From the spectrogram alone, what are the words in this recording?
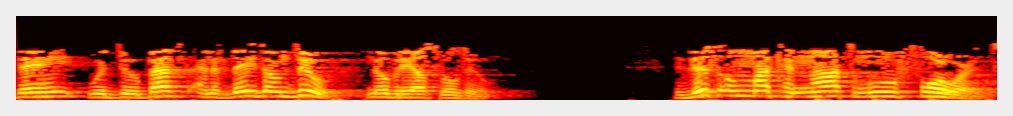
they would do best, and if they don't do, nobody else will do. This ummah cannot move forward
